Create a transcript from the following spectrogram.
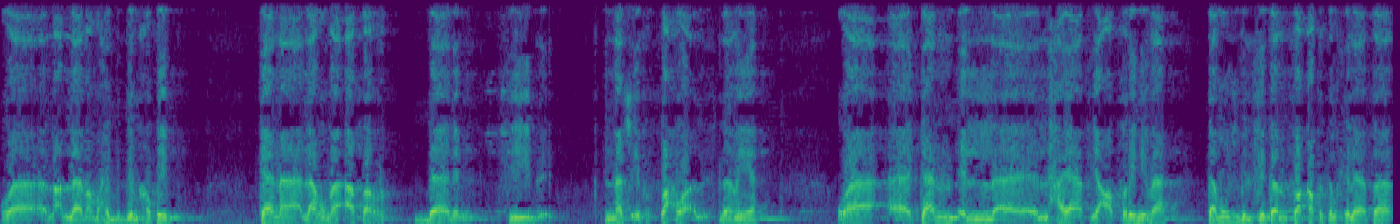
والعلامة محب الدين خطيب كان لهما أثر بالغ في في الصحوة الإسلامية وكان ال- الحياة في عصرهما تموج بالفتن سقطت الخلافة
